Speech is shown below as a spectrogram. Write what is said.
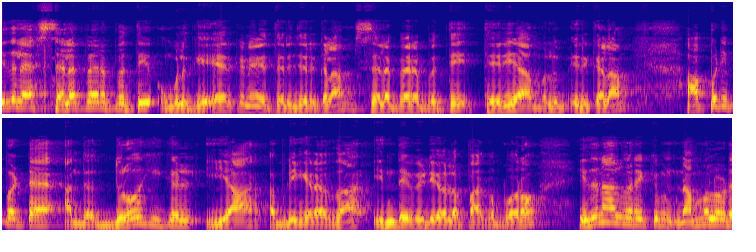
இதில் சில பேரை பற்றி உங்களுக்கு ஏற்கனவே தெரிஞ்சிருக்கலாம் சில பேரை பற்றி தெரியாமலும் இருக்கலாம். அப்படிப்பட்ட அந்த துரோகிகள் யார் அப்படிங்கிறது தான் இந்த வீடியோவில் பார்க்க போகிறோம் இதனால் வரைக்கும் நம்மளோட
